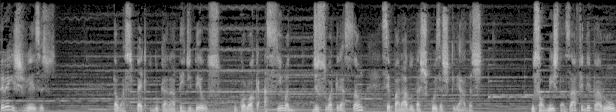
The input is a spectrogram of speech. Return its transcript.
três vezes. Tal aspecto do caráter de Deus o coloca acima de sua criação, separado das coisas criadas. O salmista Asaf declarou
